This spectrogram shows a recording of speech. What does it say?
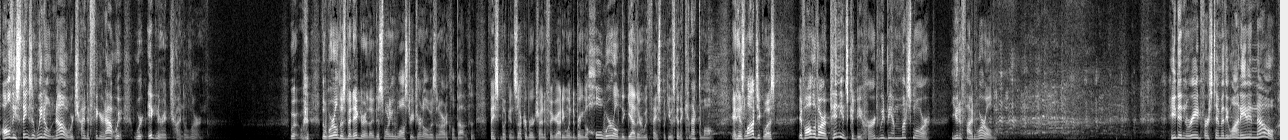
all these things that we don't know, we're trying to figure it out. We're, we're ignorant trying to learn the world has been ignorant. This morning in the Wall Street Journal was an article about Facebook and Zuckerberg trying to figure out he wanted to bring the whole world together with Facebook. He was going to connect them all. And his logic was if all of our opinions could be heard, we'd be a much more unified world. he didn't read 1 Timothy 1, he didn't know.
